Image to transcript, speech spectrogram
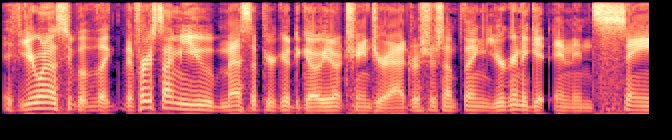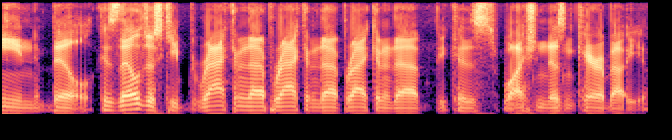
If you're one of those people, like the first time you mess up you're good to go, you don't change your address or something, you're going to get an insane bill because they'll just keep racking it up, racking it up, racking it up because Washington doesn't care about you.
